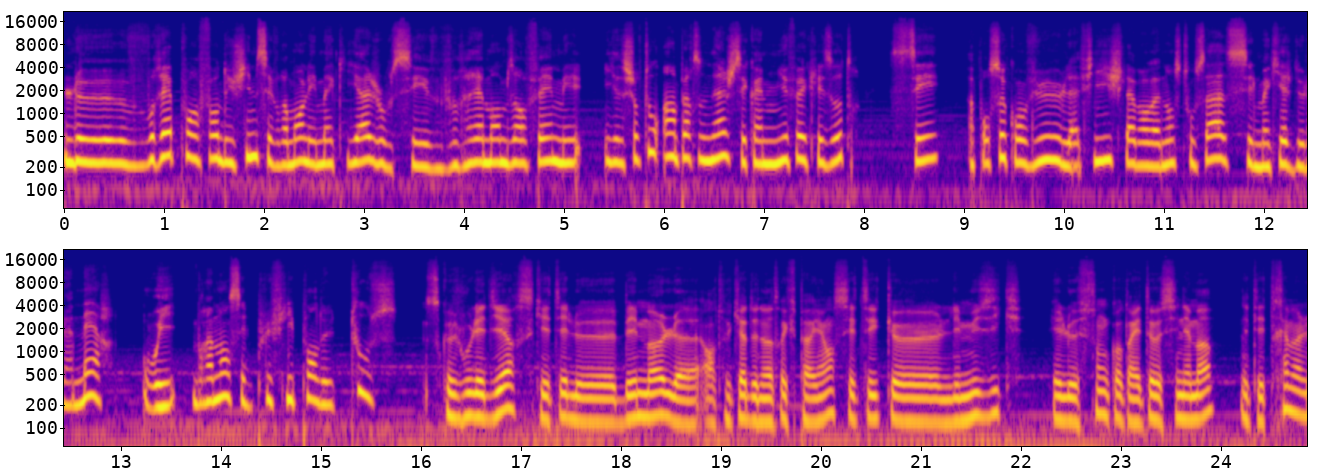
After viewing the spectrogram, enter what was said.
Le vrai point fort du film, c'est vraiment les maquillages où c'est vraiment bien fait, mais il y a surtout un personnage, c'est quand même mieux fait que les autres. C'est, ah, pour ceux qui ont vu l'affiche, la bande-annonce, tout ça, c'est le maquillage de la mère. Oui, Vraiment, c'est le plus flippant de tous. Ce que je voulais dire, ce qui était le bémol, euh, en tout cas de notre expérience, c'était que les musiques et le son quand on était au cinéma étaient très mal.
